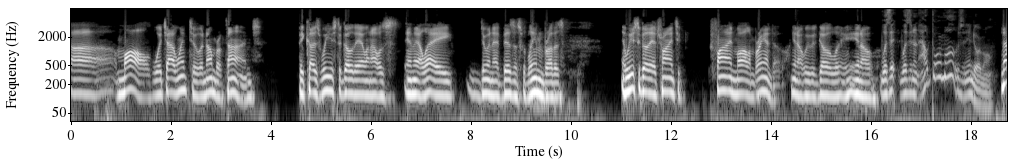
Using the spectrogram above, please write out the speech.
uh, Mall, which I went to a number of times, because we used to go there when I was in L.A. doing that business with Lehman Brothers, and we used to go there trying to find Marlon Brando. You know, we would go, you know, Was it was it an outdoor mall? Or was it an indoor mall? no,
